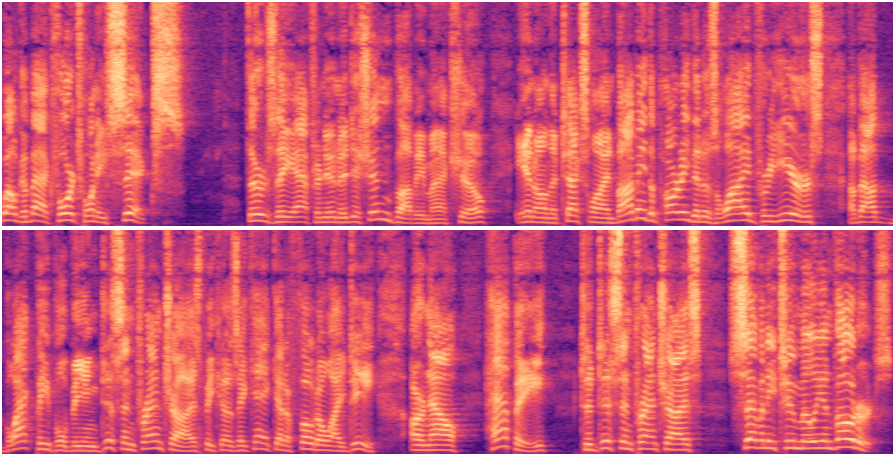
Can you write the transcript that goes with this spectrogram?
Welcome back, 426, Thursday afternoon edition, Bobby Mack Show. In on the text line, Bobby, the party that has lied for years about black people being disenfranchised because they can't get a photo ID, are now happy to disenfranchise 72 million voters.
